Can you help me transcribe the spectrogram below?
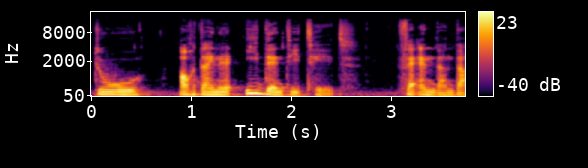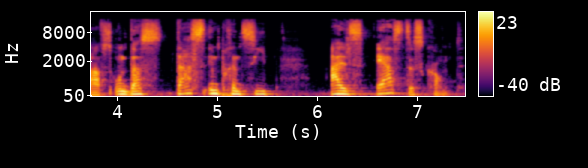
du auch deine Identität verändern darfst und dass das im Prinzip als erstes kommt.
